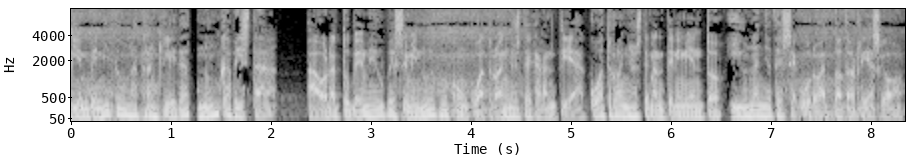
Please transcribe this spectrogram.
Bienvenido a una tranquilidad nunca vista. Ahora tu BMW seminuevo con cuatro años de garantía, cuatro años de mantenimiento y un año de seguro a todo riesgo.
